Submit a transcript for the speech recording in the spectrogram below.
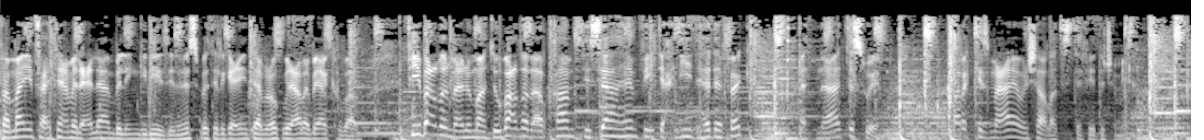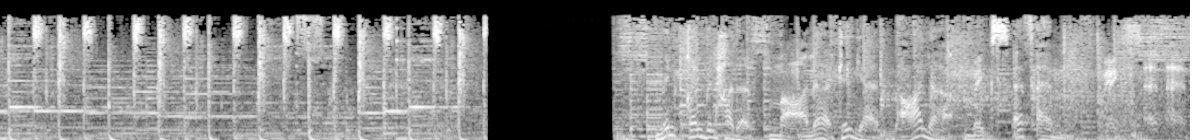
فما ينفع تعمل إعلان بالإنجليزي نسبة اللي قاعدين يتابعوك بالعربي أكبر. في بعض المعلومات وبعض الأرقام تساهم في تحديد هدفك أثناء التسويق. فركز معايا وإن شاء الله تستفيدوا جميعا. من قلب الحدث مع علاء كيال على Mix FM Mix FM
